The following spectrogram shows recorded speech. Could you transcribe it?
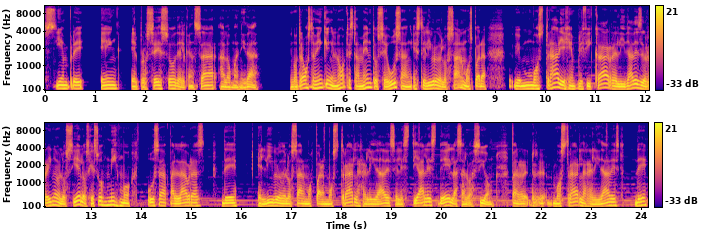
siempre en el proceso de alcanzar a la humanidad. Encontramos también que en el Nuevo Testamento se usan este libro de los Salmos para eh, mostrar y ejemplificar realidades del reino de los cielos. Jesús mismo usa palabras de el libro de los Salmos para mostrar las realidades celestiales de la salvación, para mostrar las realidades de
